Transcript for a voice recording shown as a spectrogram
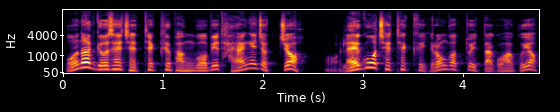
워낙 요새 재테크 방법이 다양해졌죠. 어, 레고 재테크 이런 것도 있다고 하고요.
